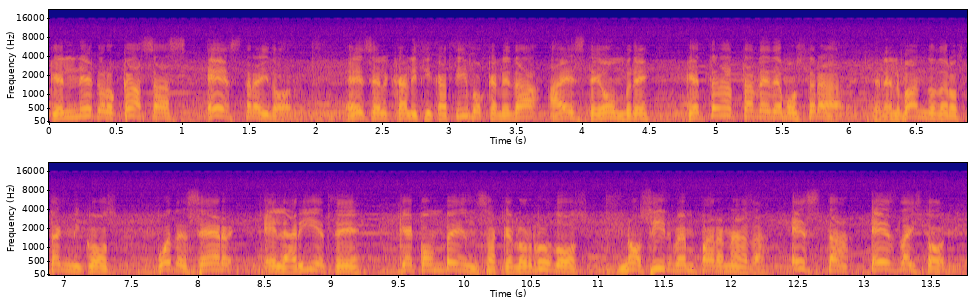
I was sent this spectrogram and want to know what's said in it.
que el negro Casas es traidor. Es el calificativo que le da a este hombre que trata de demostrar que en el bando de los técnicos puede ser el ariete que convenza que los rudos no sirven para nada. Esta es la historia.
